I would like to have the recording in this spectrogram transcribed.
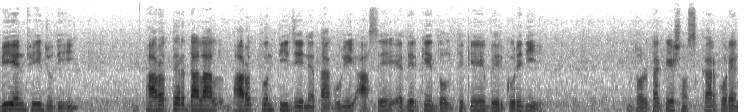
বিএনপি যদি ভারতের দালাল, ভারতপন্থী যে নেতাগুলি আছে, এদেরকে দল থেকে বের করে দিয়ে দলটাকে সংস্কার করেন,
